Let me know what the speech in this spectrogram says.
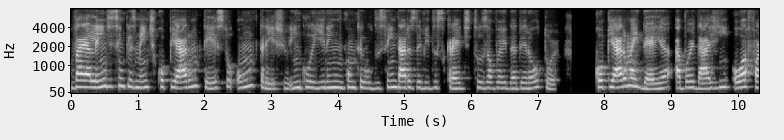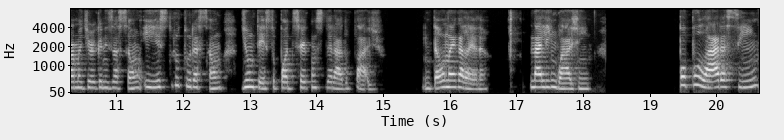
vai além de simplesmente copiar um texto ou um trecho incluir em um conteúdo sem dar os devidos créditos ao verdadeiro autor. Copiar uma ideia, abordagem ou a forma de organização e estruturação de um texto pode ser considerado plágio. Então, né, galera? Na linguagem popular, assim,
